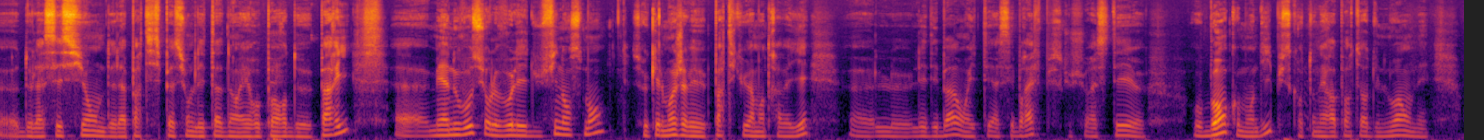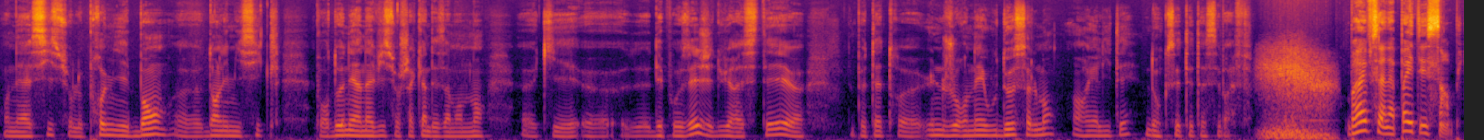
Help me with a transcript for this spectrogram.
euh, de la cession de la participation de l'État dans l'aéroport de Paris, euh, mais à nouveau sur le volet du financement, sur lequel moi j'avais particulièrement travaillé, euh, les débats ont été assez brefs puisque je suis resté au banc, comme on dit, puisque quand on est rapporteur d'une loi, on est, assis sur le premier banc dans l'hémicycle pour donner un avis sur chacun des amendements qui est déposé. J'ai dû y rester peut-être euh, une journée ou deux seulement en réalité, donc c'était assez bref. Bref, ça n'a pas été simple,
